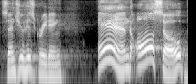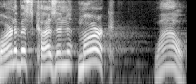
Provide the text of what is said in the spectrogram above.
sends you his greeting, and also Barnabas' cousin Mark. Wow.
